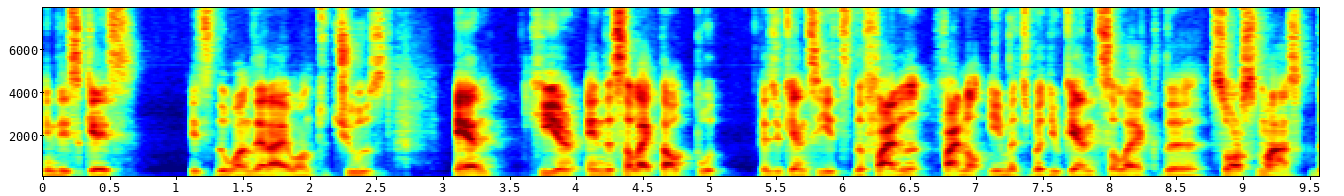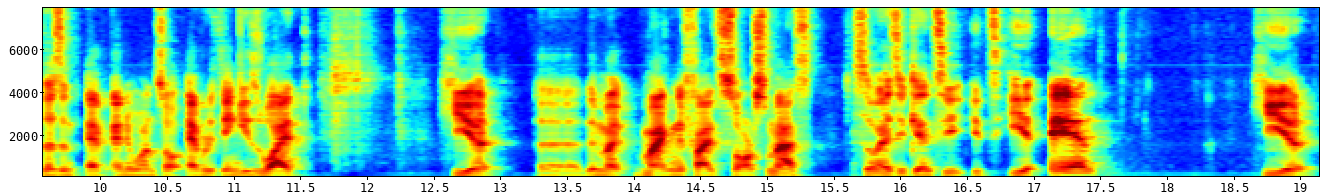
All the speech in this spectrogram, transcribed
in this case it's the one that i want to choose. And here in the select output. As you can see it's the final final image but you can select the source mask doesn't have anyone so everything is white. Here uh, the ma magnified source mask. So as you can see it's here and here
